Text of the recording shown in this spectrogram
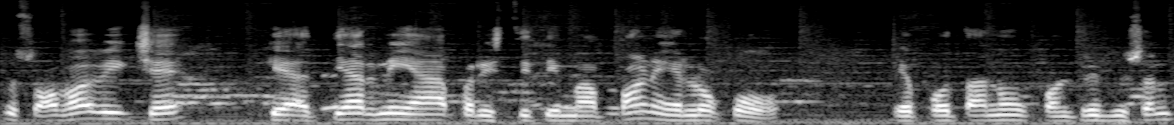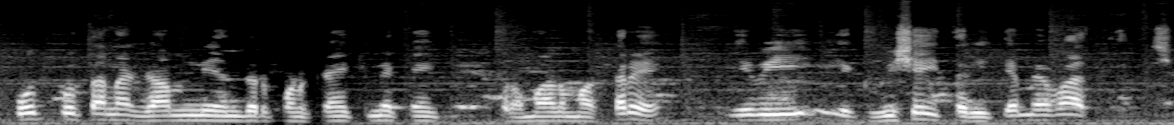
તો સ્વાભાવિક છે કે અત્યારની આ પરિસ્થિતિમાં પણ એ લોકો એ પોતાનું કોન્ટ્રીબ્યુશન પોતપોતાના ગામની અંદર પણ કંઈક ને કંઈક પ્રમાણમાં કરે એવી એક વિષય તરીકે મેં વાત કરી છે.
